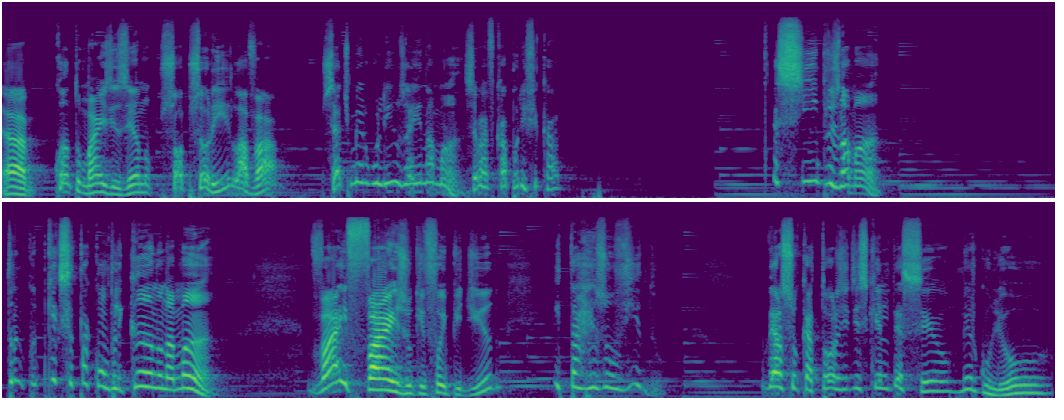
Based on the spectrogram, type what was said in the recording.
Ah, quanto mais dizendo, só para o senhor ir lavar sete mergulhinhos aí na mão, você vai ficar purificado. É simples na mão. Tranquilo, por que você está complicando na mão? Vai e faz o que foi pedido e está resolvido. Verso 14 diz que ele desceu, mergulhou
